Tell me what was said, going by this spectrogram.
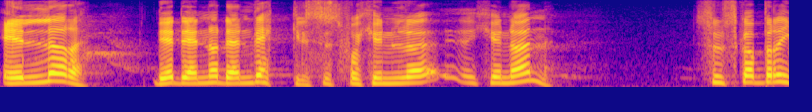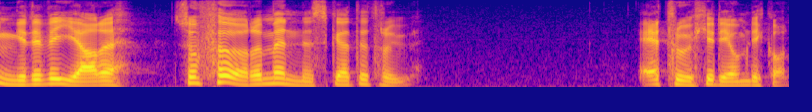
eller det er den og den vekkelsesforkynneren som skal bringe det videre, som fører mennesker til tro. Jeg tror ikke det om dere.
